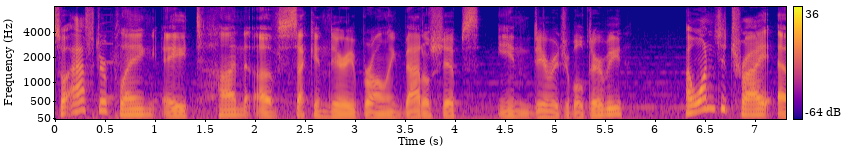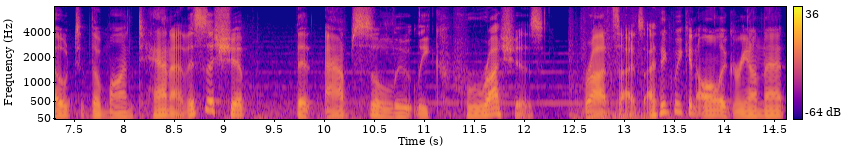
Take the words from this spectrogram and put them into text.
So after playing a ton of secondary brawling battleships in Dirigible Derby, I wanted to try out the Montana. This is a ship that absolutely crushes broadsides. I think we can all agree on that.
